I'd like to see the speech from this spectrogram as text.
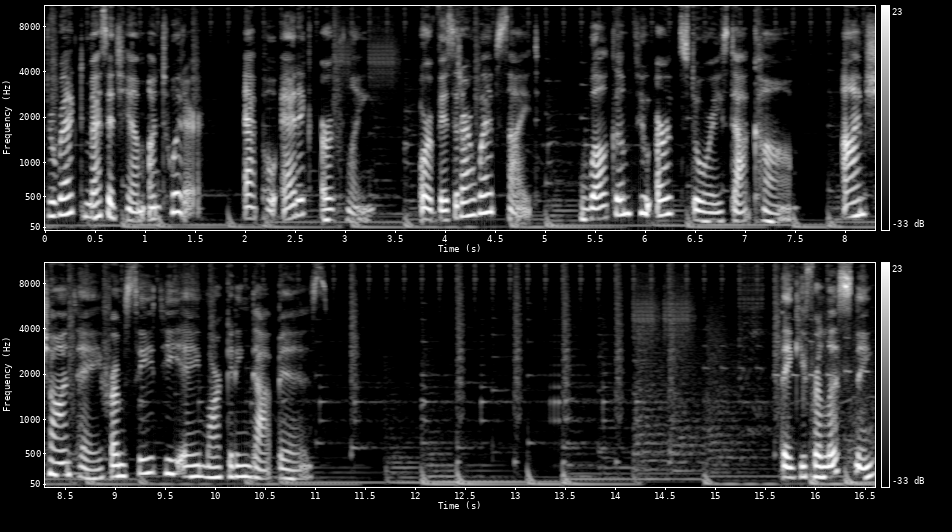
Direct message him on Twitter at Poetic Earthling or visit our website Welcome to earthstories.com. I'm Shantae from CTAmarketing.biz. Thank you for listening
